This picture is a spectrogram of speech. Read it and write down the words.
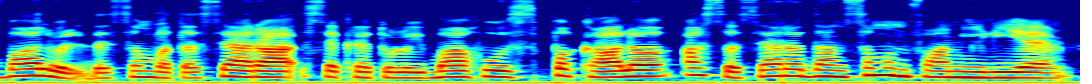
Balul de sâmbătă seara, Secretul lui Bahus, Păcală, Astă seară dansăm în familie.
